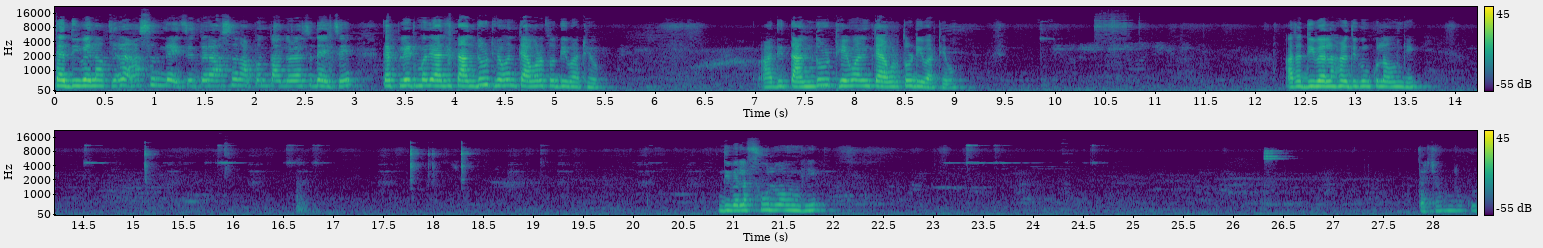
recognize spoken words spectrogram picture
त्या दिव्याला आपल्याला आसन द्यायचे तर आसन आपण तांदळाचं द्यायचे त्या प्लेटमध्ये आधी तांदूळ ठेव आणि त्यावर तो दिवा ठेव. आधी तांदूळ ठेव आणि त्यावर तो दिवा ठेव. आता दिव्याला हळदी कुंकू लावून घे. दिव्याला फूल वाहून घे. त्याच्याहून नको.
